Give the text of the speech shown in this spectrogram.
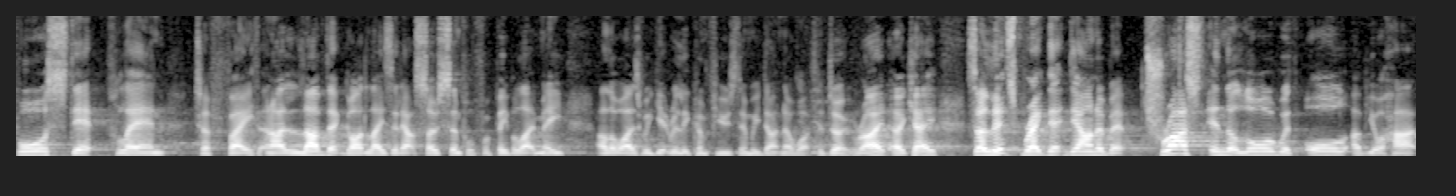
Four step plan to faith. And I love that God lays it out so simple for people like me. Otherwise, we get really confused and we don't know what to do, right? Okay? So let's break that down a bit. Trust in the Lord with all of your heart.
